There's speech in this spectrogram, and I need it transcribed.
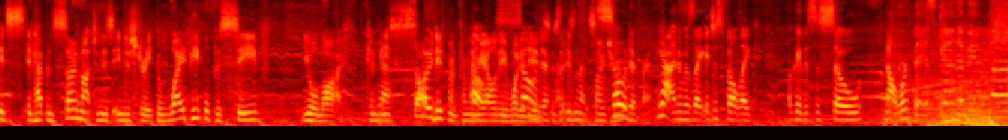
it's it happens so much in this industry. The way people perceive your life can Yeah. be so different from the Oh, reality of what so it is. Is- Isn't that so true? So different. Yeah, and it was like it just felt like, okay, this is so not worth it.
